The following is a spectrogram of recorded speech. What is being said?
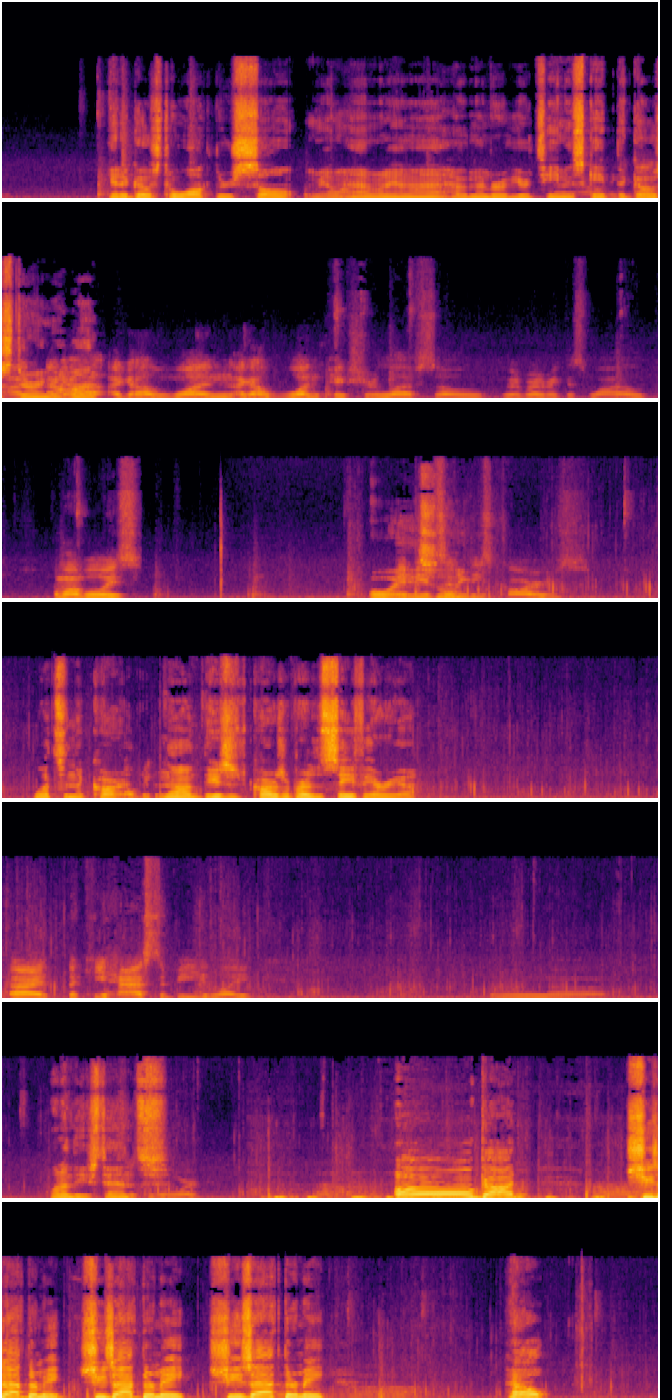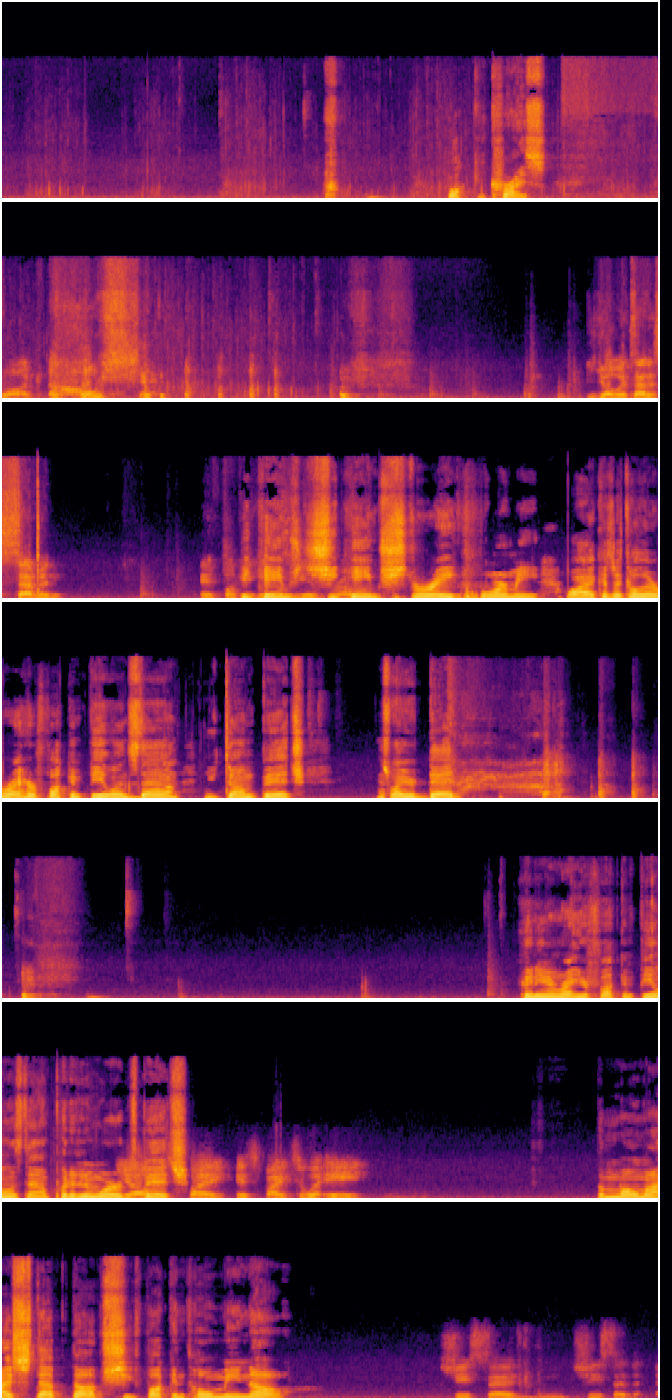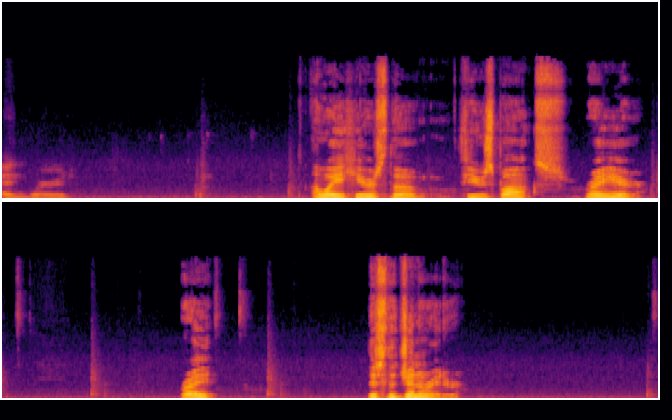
Get a ghost to walk through salt. We don't have any of that. Have a member of your team escape the ghost I- during I, a got, hunt. I got one. I got one picture left, so we better make this wild. Come on, boys. Boy, Maybe it's only these cars. what's in the car? Be- No, these cars are part of the safe area. All right, the key has to be like. in, uh, One of these tents. Oh God, she's after me. She's after me. She's after me. Help! Fucking Christ! Fuck. Oh shit. Yo, it's at a seven. He came. you, she bro. came straight for me. Why? Because I told her to write her fucking feelings down. You dumb bitch. That's why you're dead. Couldn't even write your fucking feelings down. Put it in words, Yo, bitch. Spike, it spiked to an eight. The moment I stepped up, she fucking told me no. She said. She said the n word. Oh wait, here's the fuse box right here. Right? This is the generator.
